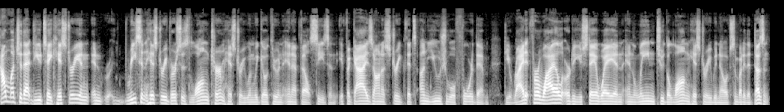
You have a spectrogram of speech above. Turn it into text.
how much of that do you take history and, and recent history versus long term history when we go through an NFL season? If a guy's on a streak that's unusual for them, do you ride it for a while or do you stay away and, and lean to the long history we know of somebody that doesn't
